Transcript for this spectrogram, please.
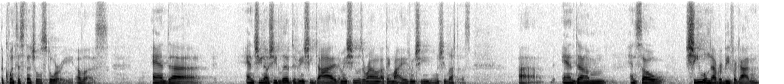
the quintessential story of us. And, uh, and she, you know, she lived, I mean, she died, I mean, she was around, I think, my age when she, when she left us. Uh, and, um, and so she will never be forgotten,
